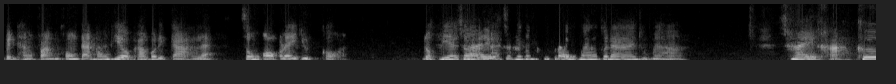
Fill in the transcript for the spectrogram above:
เป็นทางฝั่งของการท่องเที่ยวภาคบริการแหละ ส่งออกอะไรหยุดก่อน ดอกเบี้ยก็อาจจะไม่ต้องขึ้นแรงมากก็ได้ถูกไหมคะ ใช่ค่ะ คือ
